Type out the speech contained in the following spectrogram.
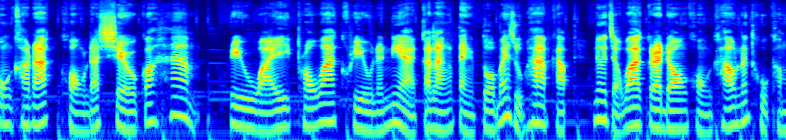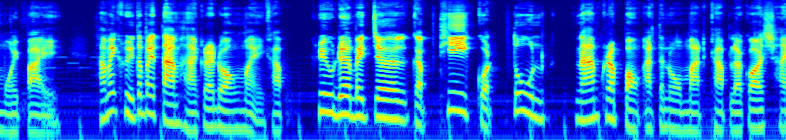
องครักษ์ของดัชเชลก็ห้ามคริวไว้ เพราะว่าคริวนั้นเนี่ยกำลังแต่งตัวไม่สุภาพครับ เนื่องจากว่ากระดองของเขานั้นถูกขโมยไปทำให้คริวต้องไปตามหากระดองใหม่ครับคริวเดินไปเจอกับที่กดตู้น้ำกระป๋องอัตโนมัติครับแล้วก็ใช้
